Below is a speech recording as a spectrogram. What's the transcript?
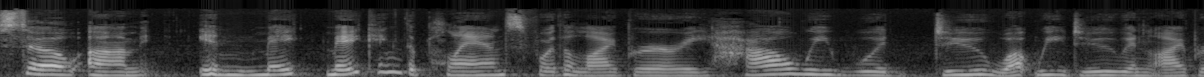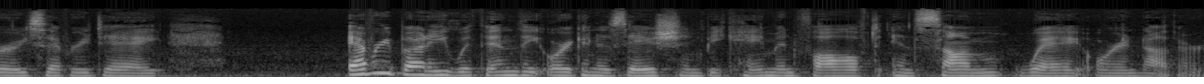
So, um, in make, making the plans for the library, how we would do what we do in libraries every day, everybody within the organization became involved in some way or another.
